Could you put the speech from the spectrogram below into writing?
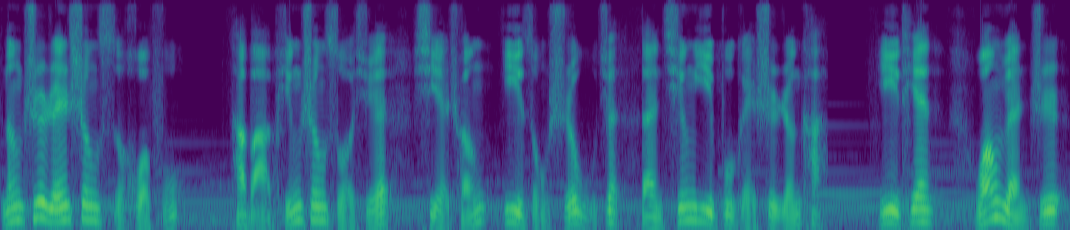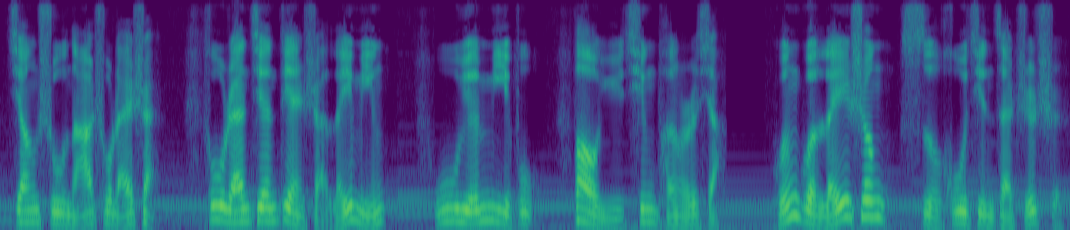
能知人生死祸福。他把平生所学写成一总十五卷，但轻易不给世人看。一天。王远之将书拿出来晒，突然间电闪雷鸣，乌云密布，暴雨倾盆而下，滚滚雷声似乎近在咫尺，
